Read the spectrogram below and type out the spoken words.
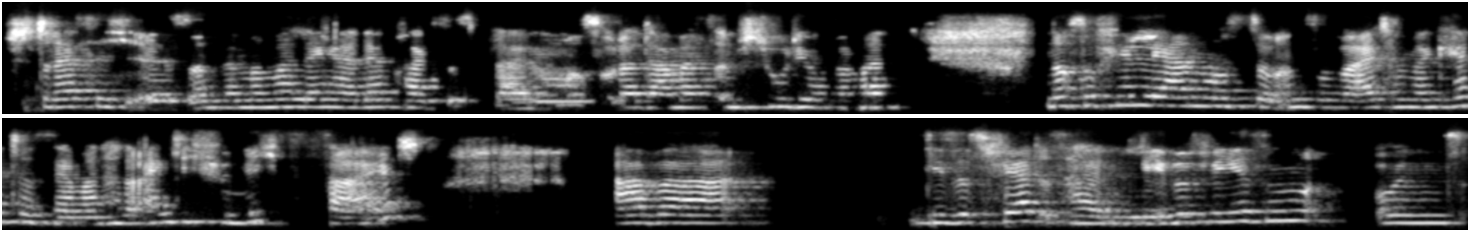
stressig ist und wenn man mal länger in der Praxis bleiben muss oder damals im Studium, wenn man noch so viel lernen musste und so weiter. Man kennt das ja, man hat eigentlich für nichts Zeit, aber dieses Pferd ist halt ein Lebewesen und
